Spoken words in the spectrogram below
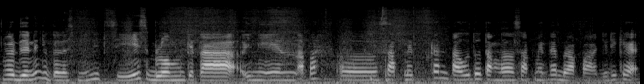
Ngerjainnya juga last minute sih sebelum kita iniin apa eh, submit kan tahu tuh tanggal submitnya berapa. Jadi kayak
